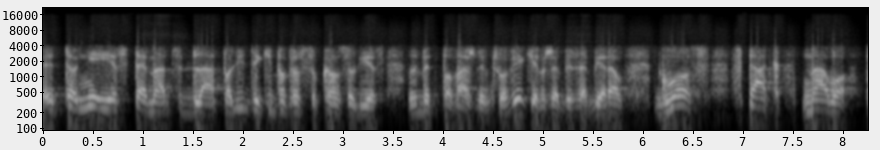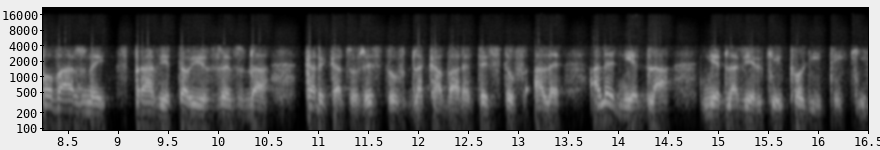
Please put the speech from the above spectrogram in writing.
y, to nie jest temat dla polityki. Po prostu konsul jest zbyt poważnym człowiekiem, żeby zabierał głos w tak mało poważnej sprawie. To jest rzecz dla karykaturzystów, dla kabaretystów, ale, ale nie, dla, nie dla wielkiej polityki.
